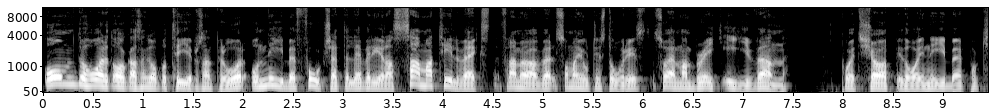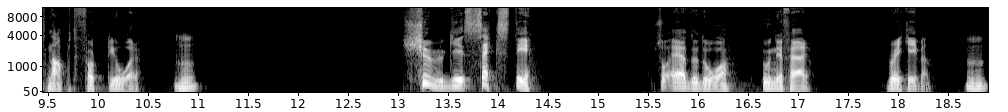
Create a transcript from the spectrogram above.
Om du har ett avkastningskrav på 10% per år och Nibe fortsätter leverera samma tillväxt framöver som man gjort historiskt så är man break-even på ett köp idag i Nibe på knappt 40 år. Mm. 2060 så är du då ungefär break-even. Mm.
